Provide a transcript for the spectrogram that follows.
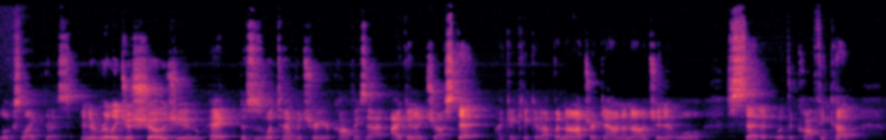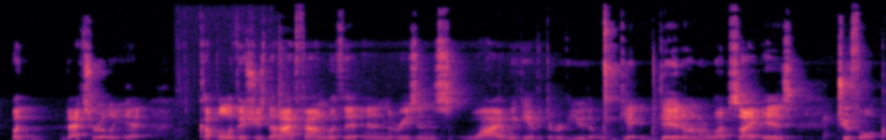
looks like this, and it really just shows you, hey, this is what temperature your coffee's at. I can adjust it, I can kick it up a notch or down a notch, and it will set it with the coffee cup, but that's really it couple of issues that I found with it and the reasons why we gave it the review that we get, did on our website is twofold.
